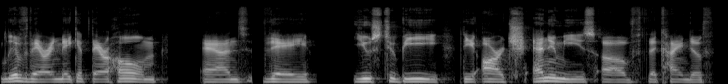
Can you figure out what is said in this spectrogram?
live there and make it their home. And they used to be the arch enemies of the kind of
